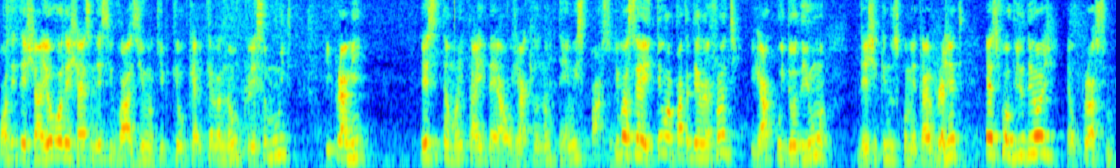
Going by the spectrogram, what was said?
Pode deixar, eu vou deixar essa nesse vasinho aqui, porque eu quero que ela não cresça muito. E para mim, esse tamanho está ideal, já que eu não tenho espaço. E você aí, tem uma pata de elefante? Já cuidou de uma? Deixa aqui nos comentários pra gente. Esse foi o vídeo de hoje. Até o próximo.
